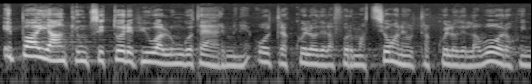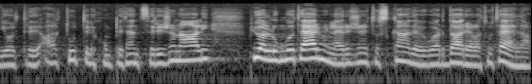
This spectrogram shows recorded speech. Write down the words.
e poi anche un settore più a lungo termine, oltre a quello della formazione, oltre a quello del lavoro, quindi oltre a tutte le competenze regionali, più a lungo termine la Regione Toscana deve guardare alla tutela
